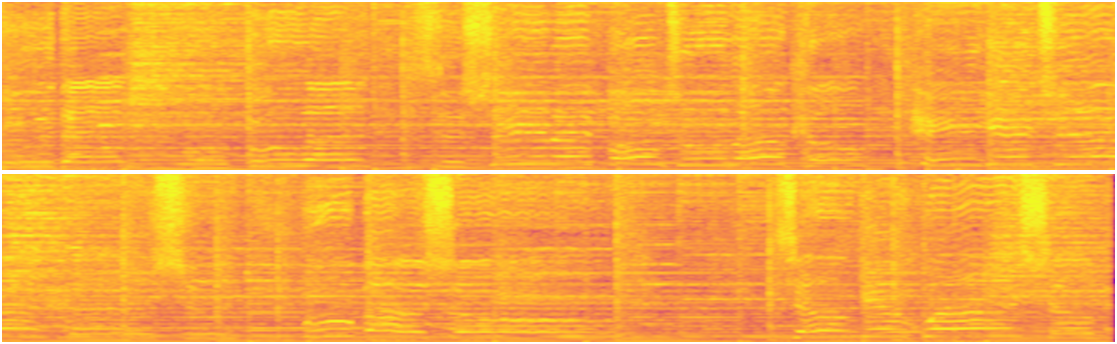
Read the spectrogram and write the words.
孤单，我不安，思绪被封住了口，黑夜却还是不罢休。强颜欢笑背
